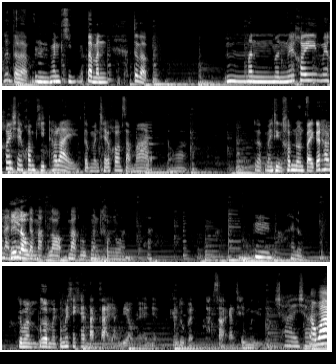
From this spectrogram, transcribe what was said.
คือแต่แบบอืมมันคิดแต่มันแต่แบบอืมมันมันไม่ค่อยไม่ค่อยใช้ความคิดเท่าไหร่ แต่มันใช้ความสามารถ แบบหมายถึงคำนวณไปก็เท่านั้นเฮ้ยเนี่ยเราแต่หมากล้อหมากรุกมันคำนวณปะอืมฮัลโหลคือมันเออมันก็ไม่ใช่แค่ตรรกะอย่างเดียวไงอันเนี่ยคือดูเป็นทักษะการใช้มือ ใช่ใช่แต่ว่า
